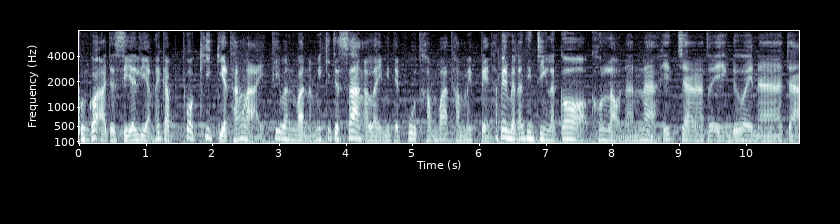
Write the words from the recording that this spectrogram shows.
คุณก็อาจจะเสียเหลี่ยมให้กับพวกขี้เกียจทั้งหลายที่วันๆไม่คิดจะสร้างอะไรมีแต่พูดคำว่าทำไม่เป็น ถ้าเป็นแบบนั้นจริง ๆ แล้วก็คนเหล่านั้นน่ะ พิจารณาตัวเองด้วยนะจ๊ะ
